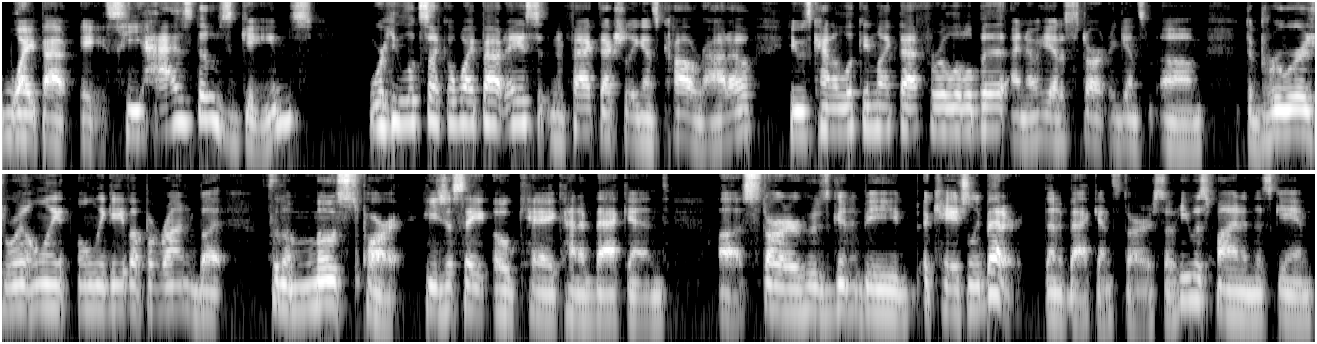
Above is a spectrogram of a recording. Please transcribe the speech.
wipeout ace. He has those games where he looks like a wipeout ace. In fact, actually against Colorado, he was kind of looking like that for a little bit. I know he had a start against um, the Brewers, where only only gave up a run, but for the most part, he's just a okay kind of back end uh, starter who's going to be occasionally better than a back end starter. So he was fine in this game.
